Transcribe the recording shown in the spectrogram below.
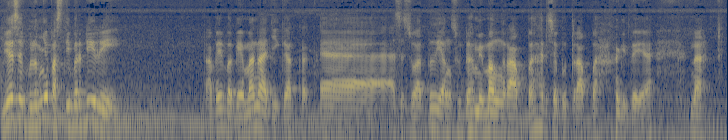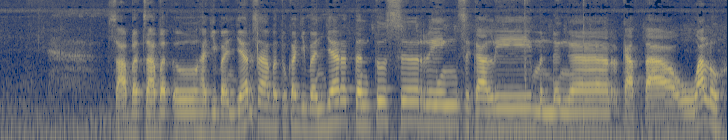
dia sebelumnya pasti berdiri. Tapi bagaimana jika eh, sesuatu yang sudah memang rabah disebut rabah gitu ya. Nah, sahabat-sahabat oh Haji Banjar, sahabat Haji Banjar tentu sering sekali mendengar kata waluh.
